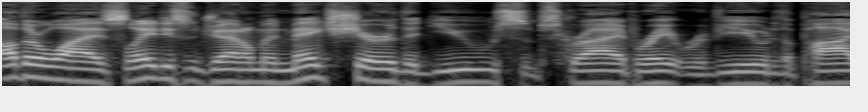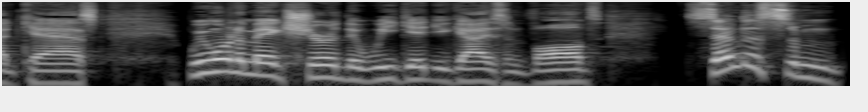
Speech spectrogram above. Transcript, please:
Otherwise, ladies and gentlemen, make sure that you subscribe, rate, review to the podcast. We want to make sure that we get you guys involved. Send us some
